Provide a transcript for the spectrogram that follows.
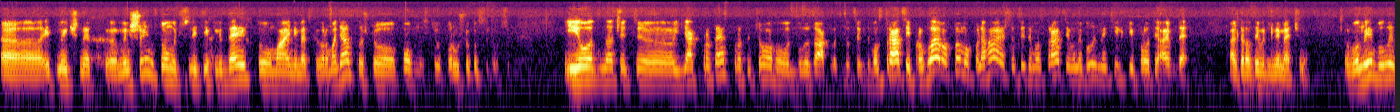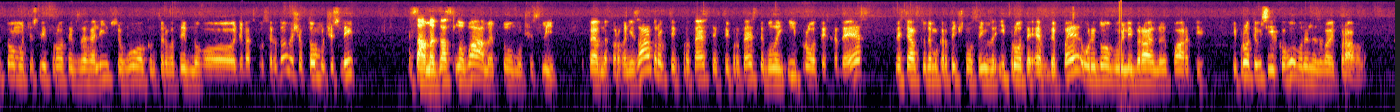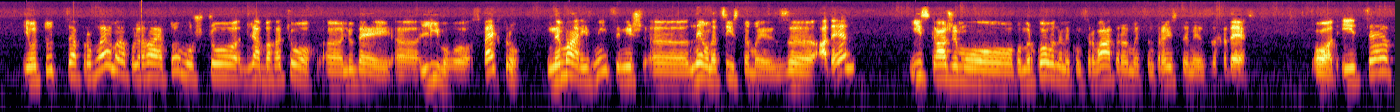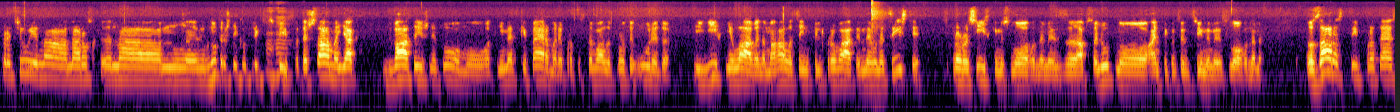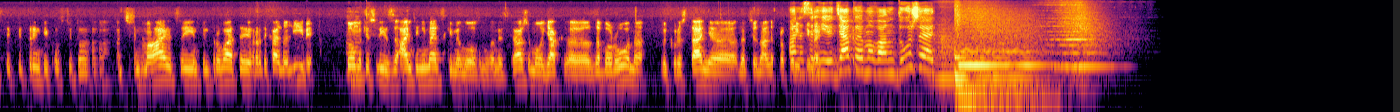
е, етничних меншин, в тому числі тих людей, хто має німецьке громадянство, що повністю порушує конституцію. І от, значить, е, як протест проти цього, от були заклики до цих демонстрацій. Проблема в тому полягає, що ці демонстрації вони були не тільки проти АФД, альтернативи для Німеччини. Вони були в тому числі проти взагалі всього консервативного німецького середовища, в тому числі саме за словами, в тому числі певних організаторів цих протестів. Ці протести були і проти ХДС, Християнсько-демократичного союзу, і проти ФДП, урядової ліберальної партії, і проти усіх, кого вони називають правилом. І от тут ця проблема полягає в тому, що для багатьох е, людей е, лівого спектру нема різниці між е, неонацистами з АДН і, скажімо, поміркованими консерваторами, центристами з ХДС. От і це працює на на, роз, на внутрішній конфлікт суспільства. Те ж саме, як два тижні тому от німецькі фермери протестували проти уряду, і їхні лави намагалися інфільтрувати неонацистів з проросійськими слоганами, з абсолютно антиконституційними слоганами. То зараз ці протести підтримки конституції намагаються інфільтрувати радикально ліві, в тому числі з антинімецькими лозунгами, скажімо, як е, заборона використання національних прапорів Пане Сергію, дякуємо вам дуже.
